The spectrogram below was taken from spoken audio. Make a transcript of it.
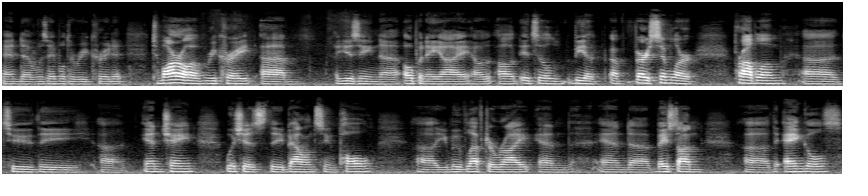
and was able to recreate it. Tomorrow I'll recreate. Um, using uh, OpenAI. I'll, I'll, it'll be a, a very similar problem uh, to the uh, N chain, which is the balancing pole. Uh, you move left or right, and and uh, based on uh, the angles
